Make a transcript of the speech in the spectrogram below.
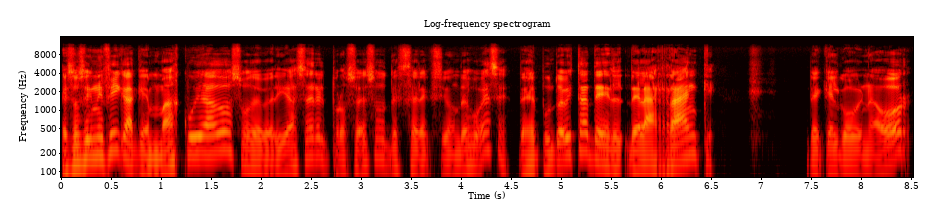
Eso significa que más cuidadoso debería ser el proceso de selección de jueces, desde el punto de vista del, del arranque, de que el gobernador,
